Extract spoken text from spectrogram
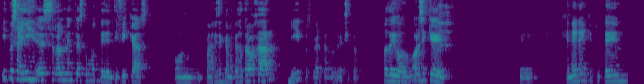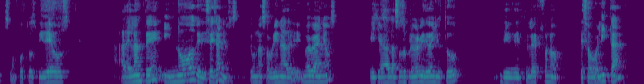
y pues ahí es realmente es como te identificas con, con la agencia con la que vas a trabajar y pues ver casos de éxito. Pues digo, ahora sí que, que, que generen, que tuiteen, que suban fotos, videos, adelante y no de 16 años. Tengo una sobrina de 9 años que ya lanzó su primer video en YouTube del teléfono de su abuelita,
